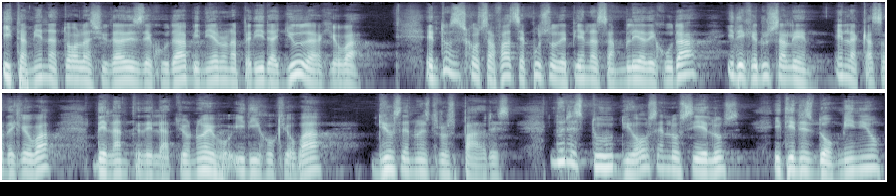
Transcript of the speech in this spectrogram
y también a todas las ciudades de Judá vinieron a pedir ayuda a Jehová. Entonces Josafat se puso de pie en la asamblea de Judá y de Jerusalén, en la casa de Jehová, delante del atrio nuevo, y dijo Jehová, Dios de nuestros padres, ¿no eres tú Dios en los cielos y tienes dominio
